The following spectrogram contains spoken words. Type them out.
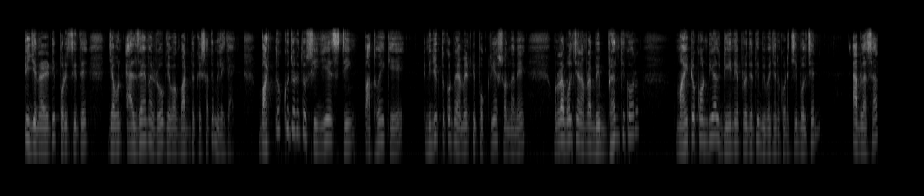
ডিজেনারেটিভ পরিস্থিতিতে যেমন অ্যালজাইমার রোগ এবং বার্ধক্যের সাথে মিলে যায়। বার্ধক্যজনিত সিজিএস স্টিং পাথওয়েকে নিযুক্ত করবে এমন একটি প্রক্রিয়ার সন্ধানে। ওনারা বলছেন, আমরা বিভ্রান্তিকর মাইটোকন্ড্রিয়াল ডিএনএ প্রজাতি বিবেচনা করেছি, বলছেন অ্যাবলাসার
